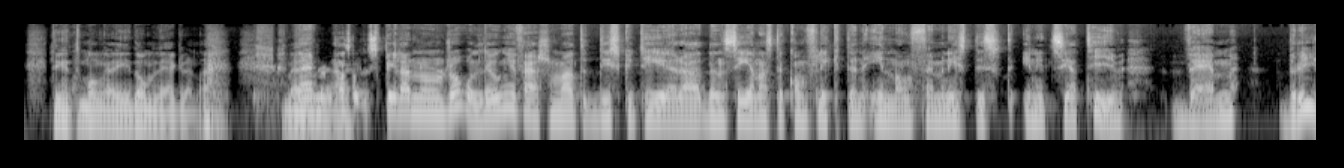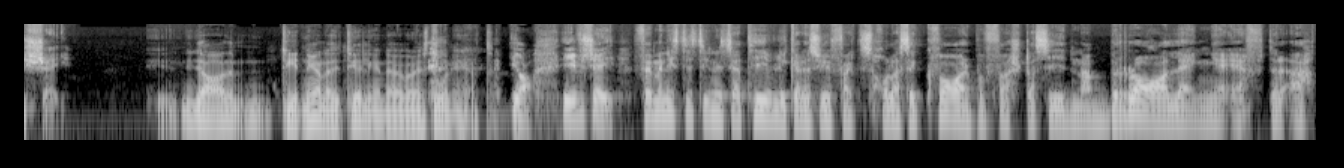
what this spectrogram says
det är inte många i de lägren. Men, Nej, men alltså, spelar det någon roll? Det är ungefär som att diskutera den senaste konflikten inom Feministiskt initiativ. Vem bryr sig? Ja, tidningarna tydligen, det har varit en stor nyhet. ja, i och för sig, Feministiskt initiativ lyckades ju faktiskt hålla sig kvar på första sidorna bra länge efter att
